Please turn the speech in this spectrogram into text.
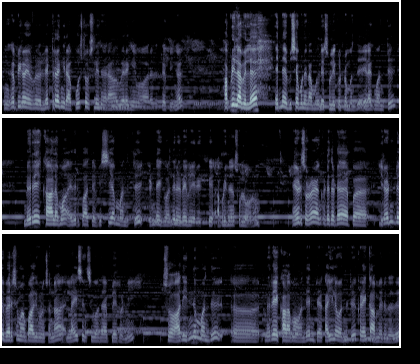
நீங்கள் கேட்பீங்க லெட்டருங்கிறா போஸ்ட் ஆஃபீஸ்லேருந்து வேறு வேறு எங்கேயும் வர்றது கேட்பீங்க அப்படி இல்லாமல் இல்லை என்ன விஷயம்னு நான் முதல்ல சொல்லிக்கொள்கிறேன் வந்து எனக்கு வந்துட்டு நிறைய காலமாக எதிர்பார்த்த விஷயம் வந்துட்டு இன்றைக்கு வந்து நிறைவேறிருக்கு அப்படின்னு தான் சொல்லணும். என்ன சொல்கிறேன் கிட்டத்தட்ட இப்போ இரண்டு வருஷமாக பார்த்தீங்கன்னு சொன்னால் லைசன்ஸுக்கு வந்து அப்ளை பண்ணி ஸோ அது இன்னும் வந்து நிறைய காலமாக வந்து என் கையில் வந்துட்டு கிடைக்காம இருந்தது.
